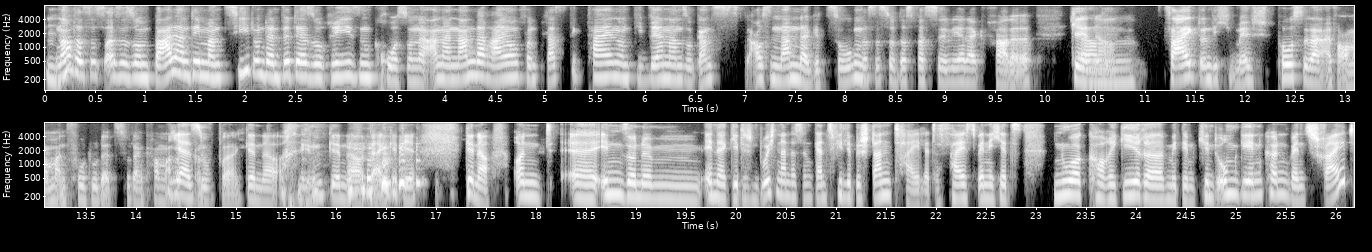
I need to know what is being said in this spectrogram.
Mhm. Ne, das ist also so ein Ball, an dem man zieht und dann wird der so riesengroß, so eine Aneinanderreihung von Plastikteilen und die werden dann so ganz auseinandergezogen. Das ist so das, was Silvia da gerade genau. ähm, zeigt und ich, poste dann einfach auch nochmal ein Foto dazu, dann kann man Ja, super, genau. genau, danke dir. genau. Und äh, in so einem energetischen Durcheinander sind ganz viele Bestandteile. Das heißt, wenn ich jetzt nur korrigiere, mit dem Kind umgehen können, wenn es schreit,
